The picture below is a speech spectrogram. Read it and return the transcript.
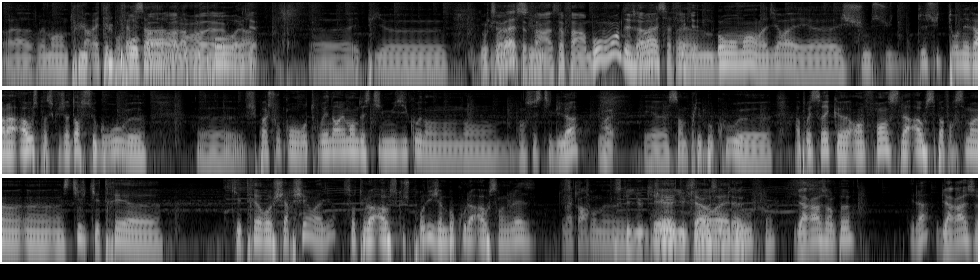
voilà, vraiment tout Plus- arrêter plus pour pro, faire ça. quoi, voilà, vraiment, plus pro, voilà. et puis Donc c'est Voilà, vrai, ça fait, un, ça fait un bon moment déjà. Ouais, ça fait un bon moment, on va dire. Et je me suis de suite tourné vers la house parce que j'adore ce groove. Euh, je sais pas, je trouve qu'on retrouve énormément de styles musicaux dans, dans, dans ce style-là. Ouais. Et euh, ça me plaît beaucoup. euh. Après, c'est vrai qu'en France, la house, c'est pas forcément un, un- un style qui est très. euh, qui est très recherché, on va dire. Surtout la house que je produis, j'aime beaucoup la house anglaise. D'accord. Tout ce qui est UK, UK ça, house, ouais, de ouf. ouais. Garage un peu Et là Garage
